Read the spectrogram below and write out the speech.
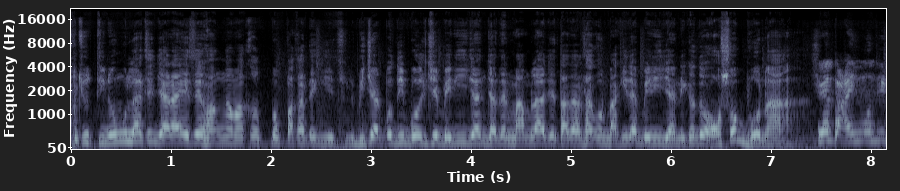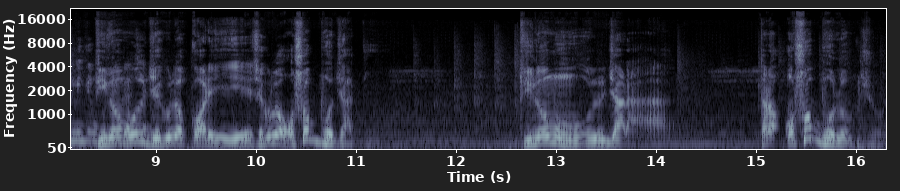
কিছু তৃণমূল আছে যারা এসে হঙ্গামা পাকাতে গিয়েছিল। বিচারপতি বলছে বেরিয়ে যান যাদের মামলা আছে তারা থাকুন বাকিরা বেরিয়ে যান। এগুলো তো অসভ্য না। সেখানে তো আইনমন্ত্রী নিজে তৃণমূল যেগুলো করে সেগুলো অসভ্য জাতি। তৃণমূল যারা তারা অসভ্য লোকজন।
